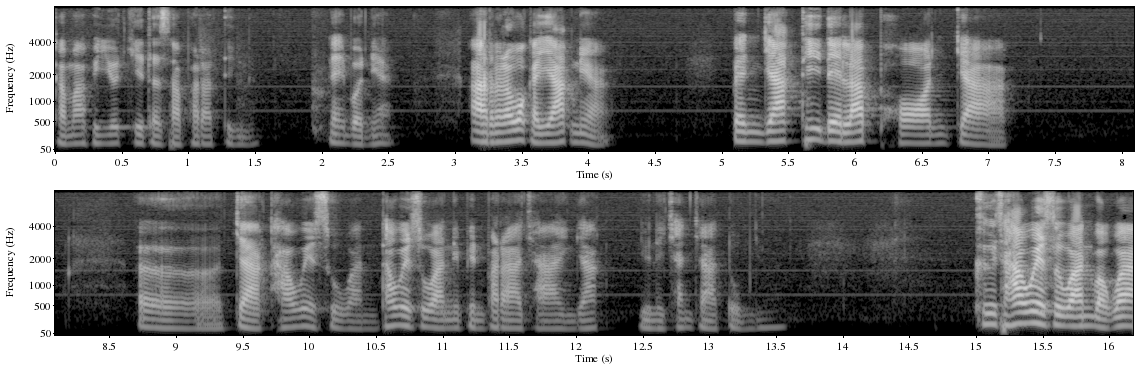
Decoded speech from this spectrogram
กามาพิยุทธคิตสัพพรติง ในบทเนี้ยอารวกยักษ์เนี่ยเป็นยักษ์ที่ได้รับพรจากเอ่อจากท้าวเวสุวรรณท้าวเวสุวรรณนี่เป็นพระราชาอย่างยักษ์อยู่ในชั้นจาตุมคือท้าวเวสุวรรณบอกว่า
